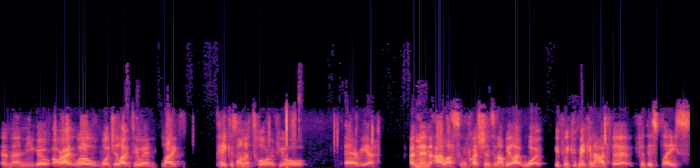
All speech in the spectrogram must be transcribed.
and then you go all right well what do you like doing? Like take us on a tour of your area. And then hmm. i'll ask them questions and i'll be like what if we could make an advert for this place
